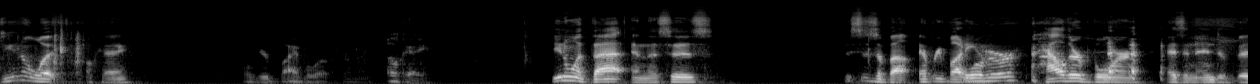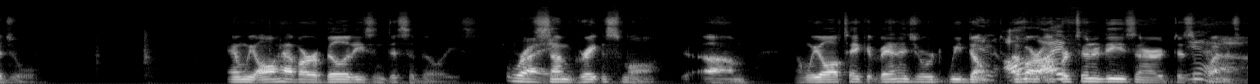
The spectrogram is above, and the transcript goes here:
Do you know what? Okay, hold your Bible up for a minute. okay. Do you know what that and this is? This is about everybody Order. how they're born as an individual. And we all have our abilities and disabilities, Right. some great and small. Um, and we all take advantage or we don't of our life- opportunities and our disappointments. yeah.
